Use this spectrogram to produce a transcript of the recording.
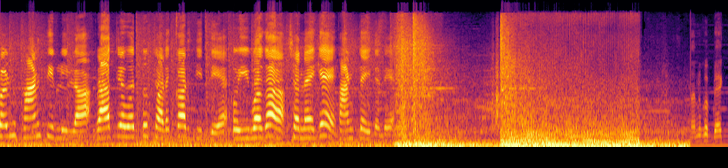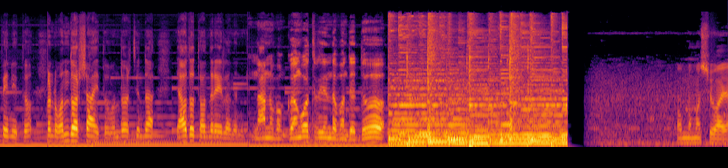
ಕಣ್ಣು ಕಾಣ್ತಿರ್ಲಿಲ್ಲ. ರಾತ್ರಿ ಹೊತ್ತು ತಡಕಾಡ್ತಿದ್ದೆ. ಇವಾಗ ಚೆನ್ನಾಗೆ ಕಾಣ್ತಾ ಇದ್ದದೆ ನನಗೂ ಬ್ಯಾಕ್ ಪೇನ್ ಇತ್ತು. ಒಂದು ಒಂದು ವರ್ಷ ಆಯಿತು. ಒಂದು ವರ್ಷದಿಂದ ಯಾವ್ದೋ ತೊಂದರೆ ಇಲ್ಲ ನನಗೆ. ನಾನು ಗಂಗೋತ್ರದಿಂದ ಬಂದದ್ದು. ಓಂ ನಮಃ ಶಿವಾಯ.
